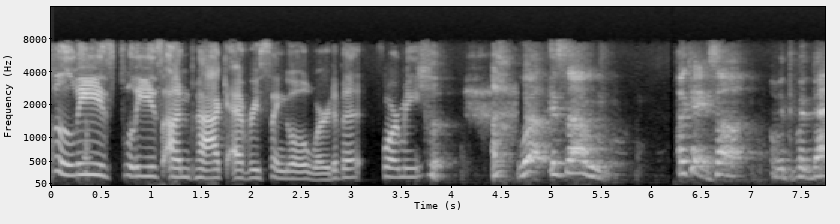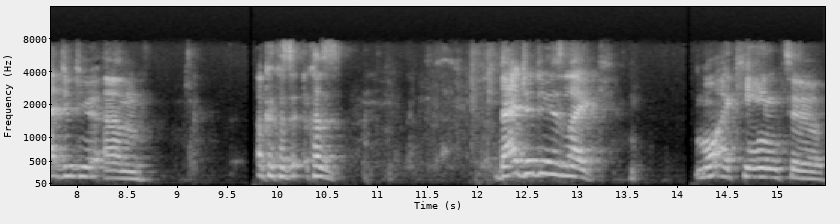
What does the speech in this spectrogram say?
please, please unpack every single word of it for me? Well, it's um okay. So with with Bad Juju, um, okay, because because Bad Juju is like more akin to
